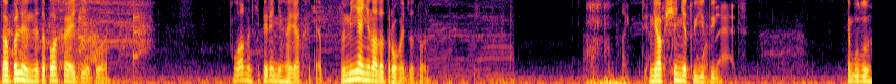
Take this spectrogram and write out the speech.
Да блин, это плохая идея была. Ладно, теперь они горят хотя бы. Но меня не надо трогать зато. У меня вообще нету еды. Я буду,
